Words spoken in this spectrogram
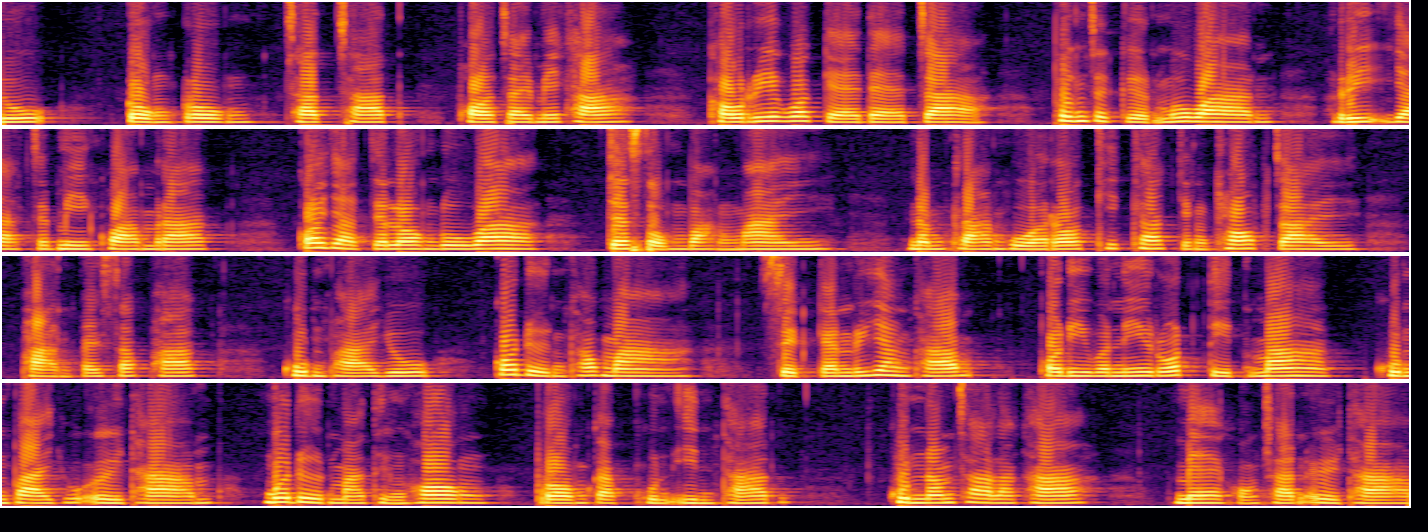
ยุ ตรงตรงชัดชัดพอใจไหมคะ เขาเรียกว่าแก่แดดจ้าเพิ่งจะเกิดเมื่อวาน ริอยากจะมีความรัก ก็อยากจะลองดูว่าจะสมหวังไหมน้ำคลางหัวเราะคิกคักอย่างชอบใจ ผ่านไปสักพัก คุณพายุก็เดินเข้ามา เสร็จกันหรือยังครับ พอดีวันนี้รถติดมาก คุณพายุเอ่ยถาม เมื่อเดินมาถึงห้อง พร้อมกับคุณอินทัศน์คุณน้ำชาละคะ แม่ของฉันเอ่ยถาม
